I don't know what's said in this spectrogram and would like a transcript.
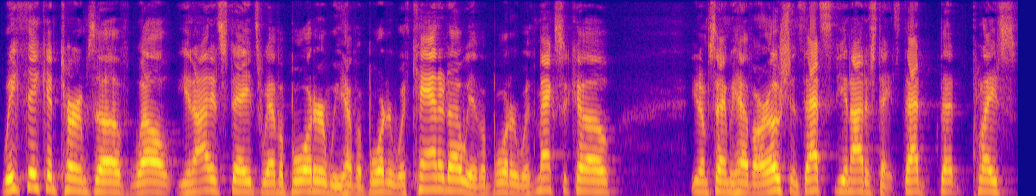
We think in terms of, well, United States, we have a border. We have a border with Canada. We have a border with Mexico. You know what I'm saying? We have our oceans. That's the United States. That, that place,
